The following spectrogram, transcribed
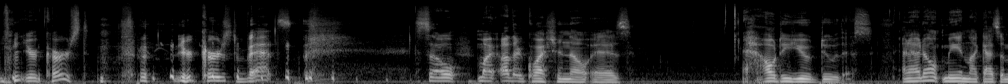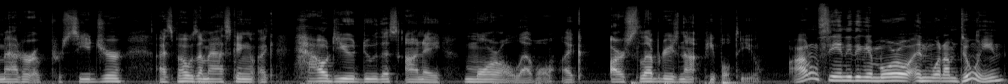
You're cursed. you're cursed bats. So my other question though is, how do you do this? And I don't mean like as a matter of procedure. I suppose I'm asking like how do you do this on a moral level? Like are celebrities not people to you? I don't see anything immoral in what I'm doing.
